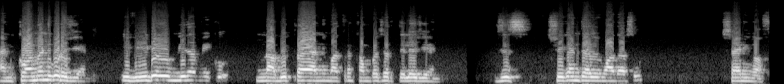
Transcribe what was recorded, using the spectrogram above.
అండ్ కామెంట్ కూడా చేయండి. ఈ వీడియో మీద మీకు ఉన్న అభిప్రాయాన్ని మాత్రం కంపల్సరీ తెలియజేయండి. This Srikanth Madasu signing off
